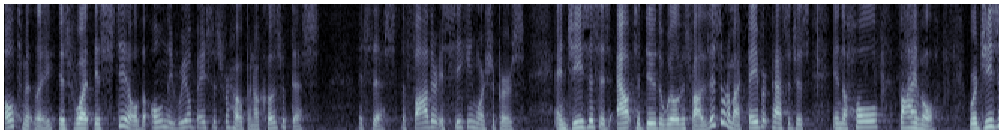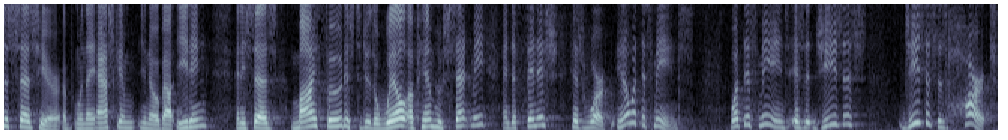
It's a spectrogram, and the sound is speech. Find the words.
ultimately is what is still the only real basis for hope. And I'll close with this it's this the Father is seeking worshipers, and Jesus is out to do the will of his Father. This is one of my favorite passages in the whole Bible, where Jesus says here, uh, when they ask him, you know, about eating, and he says, My food is to do the will of him who sent me and to finish his work. You know what this means? What this means is that Jesus, Jesus' heart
